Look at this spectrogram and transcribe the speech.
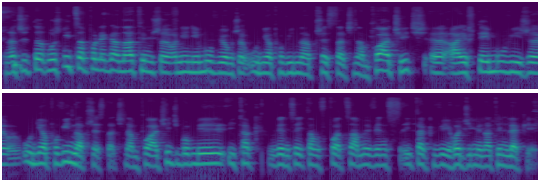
Znaczy, to różnica polega na tym, że oni nie mówią, że Unia powinna przestać nam płacić, a AfD mówi, że Unia powinna przestać nam płacić, bo my i tak więcej tam wpłacamy, więc i tak wychodzimy na tym lepiej.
